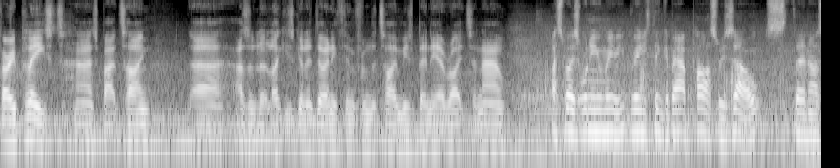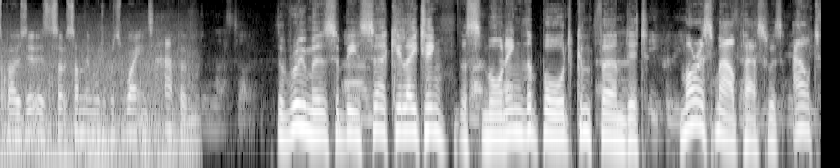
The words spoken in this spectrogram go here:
Very pleased. Uh, it's about time. Uh, hasn't looked like he's going to do anything from the time he's been here right to now. I suppose when you really think about past results, then I suppose it was something which was waiting to happen. The rumours have been circulating. This morning, the board confirmed it. Maurice Malpas was out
